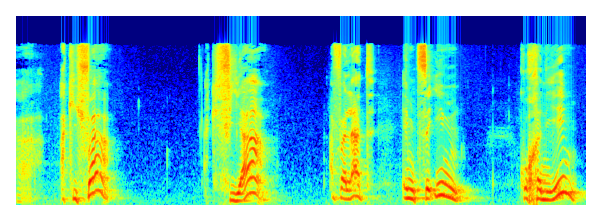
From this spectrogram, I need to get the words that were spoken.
העקיפה, הכפייה, הפעלת אמצעים כוחניים,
